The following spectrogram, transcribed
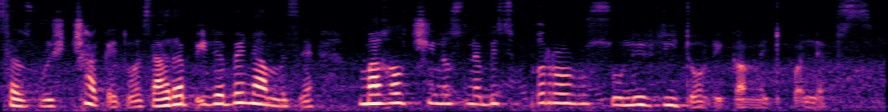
საზღვრის ჩაკეტვას არაპირებენ ამაზე მაღალჩინოსნების პრორუსული რიტორიკა მეტყველებს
